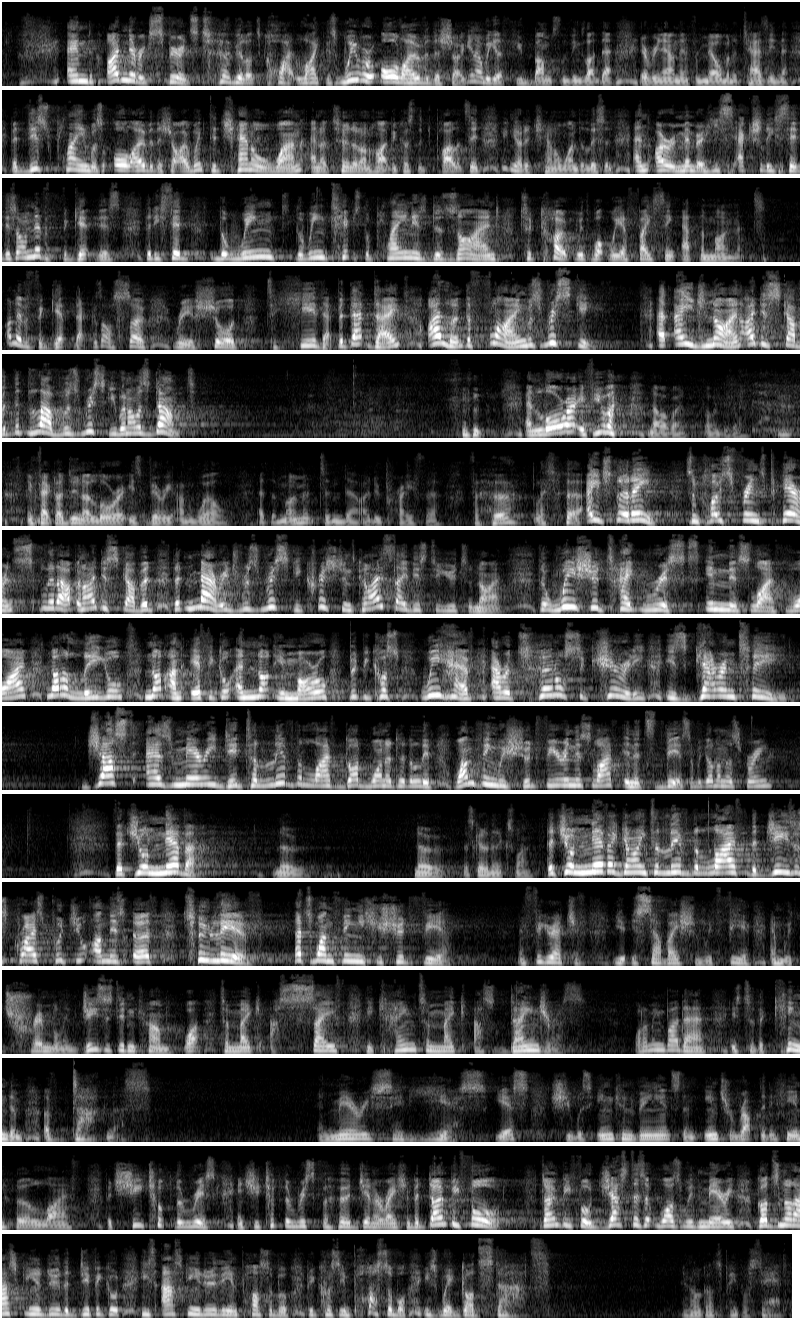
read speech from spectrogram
And I'd never experienced turbulence quite like this. We were all over the show. You know, we get a few bumps and things like that every now and then from Melbourne to Tassie and that. But this plane was all over the show. I went to Channel 1 and I turned it on high because the pilot said, you can go to Channel 1 to listen. And I remember he actually said this, I'll never forget this, that he said, the wing, the wing tips, the plane is designed to cope with what we are facing at the moment. I'll never forget that because I was so reassured to hear that. But that day, I learned that flying was risky. At age nine, I discovered that love was risky when I was dumped. And Laura, if you are. No, I won't, I won't do that. In fact, I do know Laura is very unwell at the moment, and uh, I do pray for, for her. Bless her. Age 13, some close friends' parents split up, and I discovered that marriage was risky. Christians, can I say this to you tonight? That we should take risks in this life. Why? Not illegal, not unethical, and not immoral, but because we have our eternal security is guaranteed just as Mary did to live the life God wanted her to live. One thing we should fear in this life, and it's this. Have we got on the screen? That you're never, no, no, let's go to the next one. That you're never going to live the life that Jesus Christ put you on this earth to live. That's one thing you should fear. And figure out your, your, your salvation with fear and with trembling. Jesus didn't come, what? To make us safe. He came to make us dangerous. What I mean by that is to the kingdom of darkness. And Mary said yes. Yes, she was inconvenienced and interrupted in her life, but she took the risk, and she took the risk for her generation. But don't be fooled. Don't be fooled. Just as it was with Mary, God's not asking you to do the difficult, He's asking you to do the impossible because impossible is where God starts. And all God's people said,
